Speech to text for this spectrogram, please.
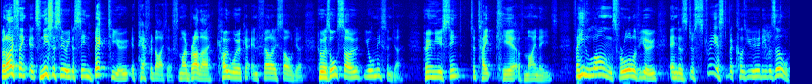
But I think it's necessary to send back to you Epaphroditus, my brother, co worker, and fellow soldier, who is also your messenger, whom you sent to take care of my needs. For he longs for all of you and is distressed because you heard he was ill.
